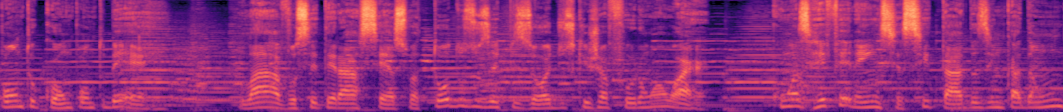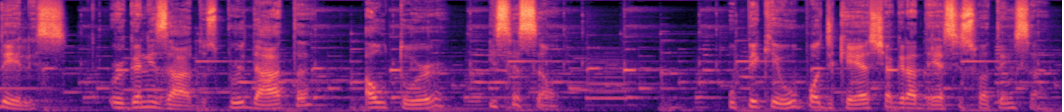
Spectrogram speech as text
www.pqpodcast.com.br. Lá você terá acesso a todos os episódios que já foram ao ar, com as referências citadas em cada um deles, organizados por data, autor e sessão. O PQU Podcast agradece sua atenção.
